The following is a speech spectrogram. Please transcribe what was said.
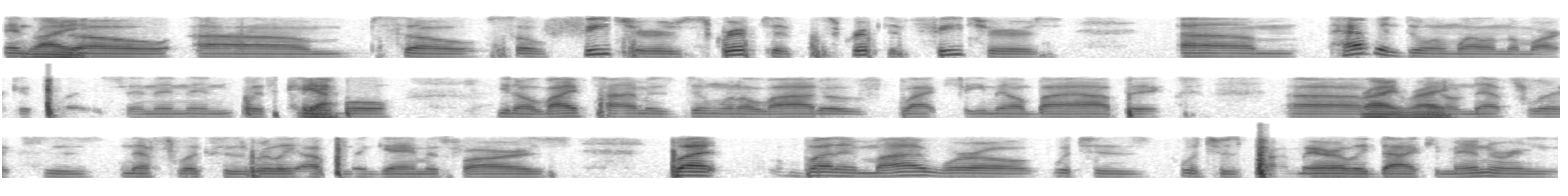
And Right. so, um, so, so features, scripted, scripted features, um, have been doing well in the marketplace. And then, then with cable, yeah. you know, Lifetime is doing a lot of black female biopics. Um, right, right. You know, Netflix is Netflix is really up in the game as far as, but but in my world, which is which is primarily documentaries,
